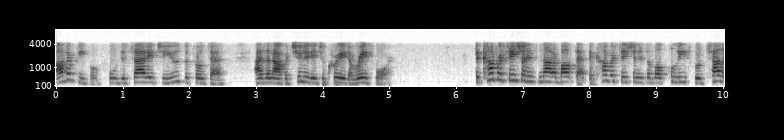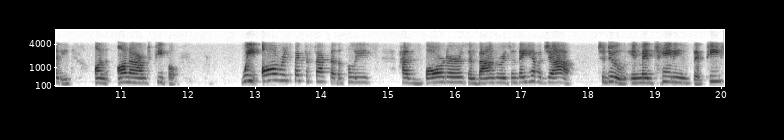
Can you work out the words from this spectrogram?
other people who decided to use the protest as an opportunity to create a race war. The conversation is not about that. The conversation is about police brutality on unarmed people. We all respect the fact that the police has borders and boundaries and they have a job to do in maintaining the peace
